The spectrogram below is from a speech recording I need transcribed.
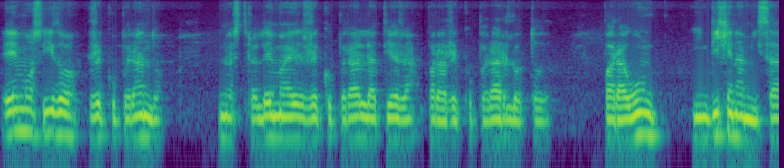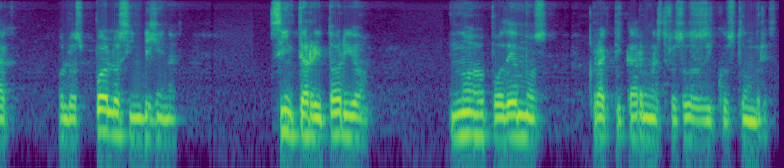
hemos ido recuperando. Nuestra lema es recuperar la tierra para recuperarlo todo. Para un indígena misag o los pueblos indígenas, sin territorio no podemos practicar nuestros usos y costumbres.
